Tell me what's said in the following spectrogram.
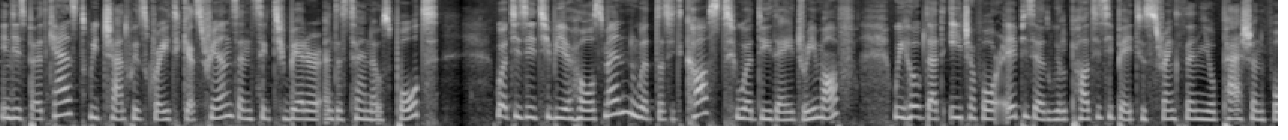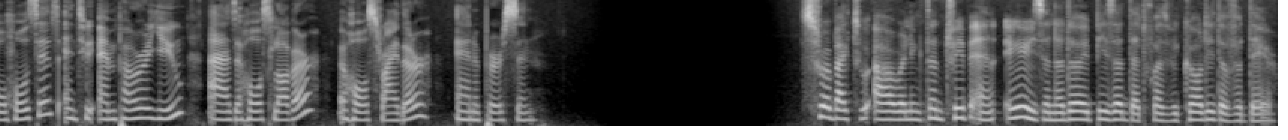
In this podcast, we chat with great equestrians and seek to better understand our sport. What is it to be a horseman? What does it cost? What do they dream of? We hope that each of our episodes will participate to strengthen your passion for horses and to empower you as a horse lover, a horse rider, and a person. Throwback to our Wellington trip, and here is another episode that was recorded over there.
